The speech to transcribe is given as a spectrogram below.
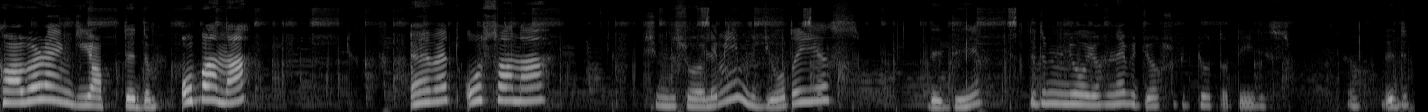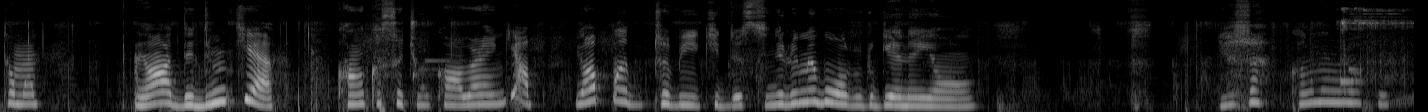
kahverengi yap dedim. O bana evet o sana şimdi söylemeyeyim videodayız dedi. Dedim yo yo ne videosu videoda değiliz. Dedi tamam. Ya dedim ki kanka saçımı kahverengi yap. Yapmadı tabii ki de sinirimi bozdu gene ya. Neyse bakalım olacak mı?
